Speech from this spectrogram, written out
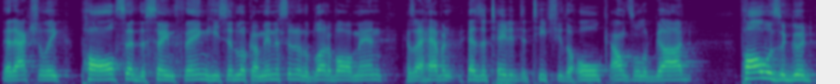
that actually Paul said the same thing. He said, Look, I'm innocent of the blood of all men because I haven't hesitated to teach you the whole counsel of God. Paul was a good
